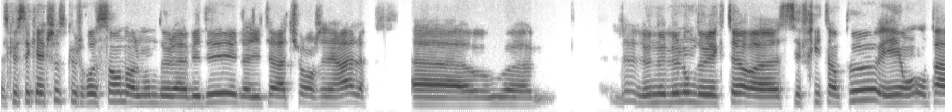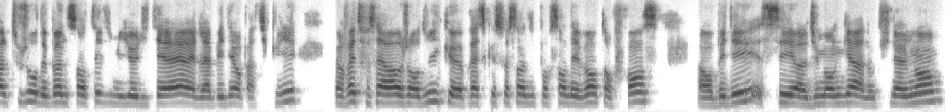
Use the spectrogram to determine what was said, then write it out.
parce que c'est quelque chose que je ressens dans le monde de la BD et de la littérature en général, euh, où euh, le, le, nombre de lecteurs euh, s'effrite un peu et on, on, parle toujours de bonne santé du milieu littéraire et de la BD en particulier. Mais en fait, il faut savoir aujourd'hui que presque 70% des ventes en France en BD, c'est du manga. Donc finalement,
